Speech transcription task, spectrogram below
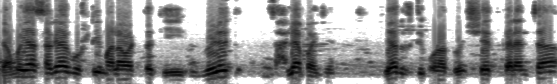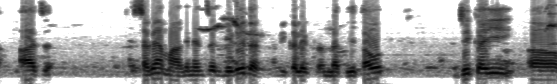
त्यामुळे या सगळ्या गोष्टी मला वाटतं की वेळेत झाल्या पाहिजेत. या दृष्टिकोनातून शेतकऱ्यांच्या आज सगळ्या मागण्यांचं निवेदन आम्ही कलेक्टरला देत आहोत. जे काही अं,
